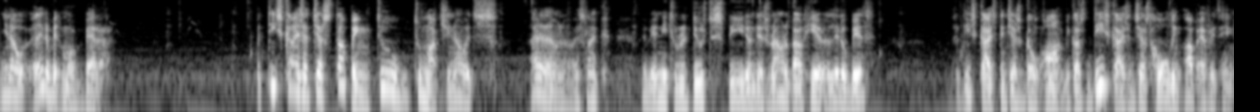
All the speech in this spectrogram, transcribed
you know a little bit more better but these guys are just stopping too too much you know it's I don't know it's like maybe I need to reduce the speed on this roundabout here a little bit. So these guys can just go on because these guys are just holding up everything.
